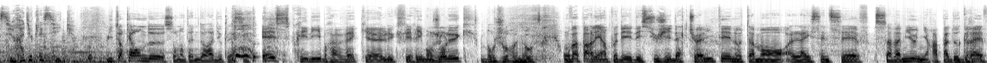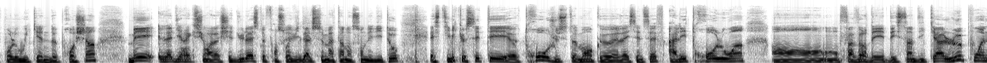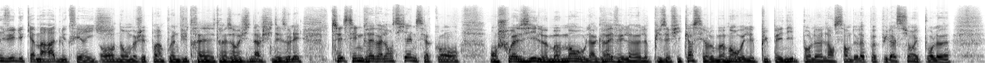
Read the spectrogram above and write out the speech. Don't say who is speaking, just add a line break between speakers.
sur Radio Classique.
8h42 sur l'antenne de Radio Classique. Esprit libre avec euh, Luc Ferry. Bonjour Luc.
Bonjour Renaud.
On va parler un peu des, des sujets d'actualité, notamment la SNCF. Ça va mieux, il n'y aura pas de grève pour le week-end prochain. Mais la direction a lâché du lest. François Vidal ce matin dans son édito estimait que c'était euh, trop justement que la SNCF allait trop loin en, en faveur des, des, syndicats. Le point de vue du camarade Luc Ferry.
Oh non, mais j'ai pas un point de vue très très original je suis désolé. C'est une grève à l'ancienne, c'est-à-dire qu'on on choisit le moment où la grève est le, plus efficace, c'est le moment où elle est le plus pénible pour l'ensemble de la population et pour le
